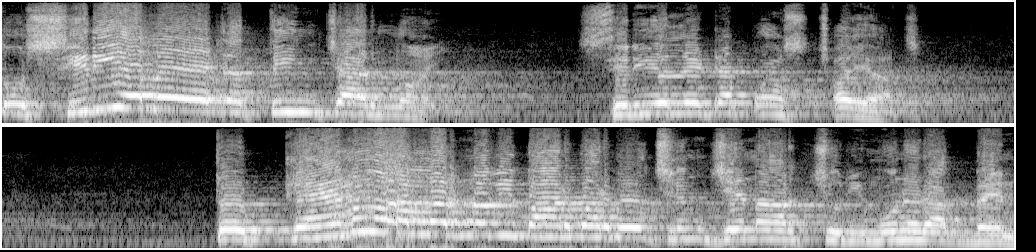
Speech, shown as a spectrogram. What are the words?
তো সিরিয়ালে এটা তিন চার নয়, সিরিয়ালে এটা পাঁচ ছয় আছে। তো কেন আল্লাহর নবী বারবার বলছেন, জেনার চুরি, মনে রাখবেন,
